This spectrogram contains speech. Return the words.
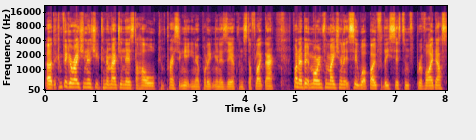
Uh, the configuration, as you can imagine, there's the whole compressing it, you know, putting in a zip and stuff like that. Find out a bit more information. Let's see what both of these systems provide us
